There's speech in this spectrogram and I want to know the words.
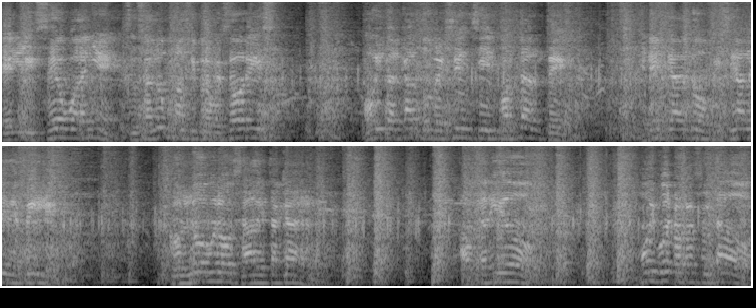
El Liceo Gualañé, sus alumnos y profesores hoy marcando presencia importante en este acto oficial y desfile, con logros a destacar. Ha obtenido muy buenos resultados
